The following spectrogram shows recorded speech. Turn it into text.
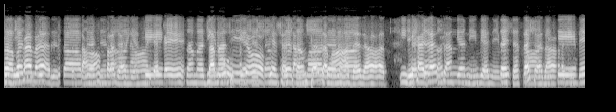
भवद्विवृताव्रजनायके समधिरोप्यशंससमादरात् इह च सन्त्यनिव्यनिमित्तशदानिते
